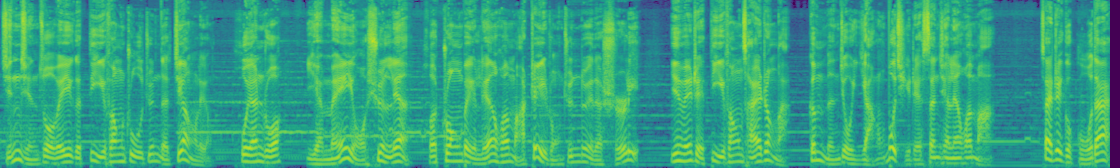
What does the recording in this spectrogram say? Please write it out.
仅仅作为一个地方驻军的将领，呼延灼也没有训练和装备连环马这种军队的实力。因为这地方财政啊，根本就养不起这三千连环马。在这个古代，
